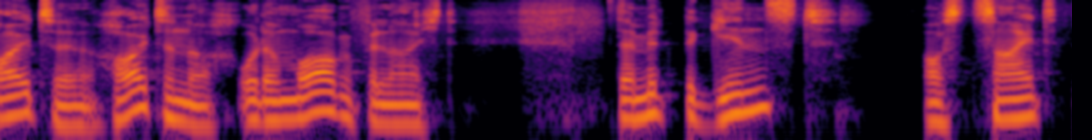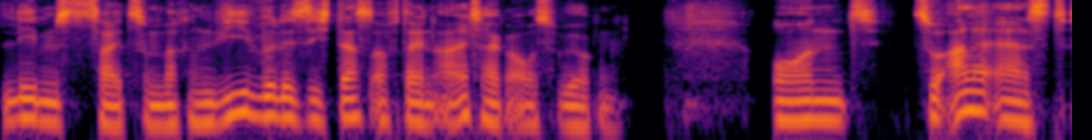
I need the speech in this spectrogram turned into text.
heute, heute noch oder morgen vielleicht damit beginnst, aus Zeit Lebenszeit zu machen. Wie würde sich das auf deinen Alltag auswirken? Und zuallererst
